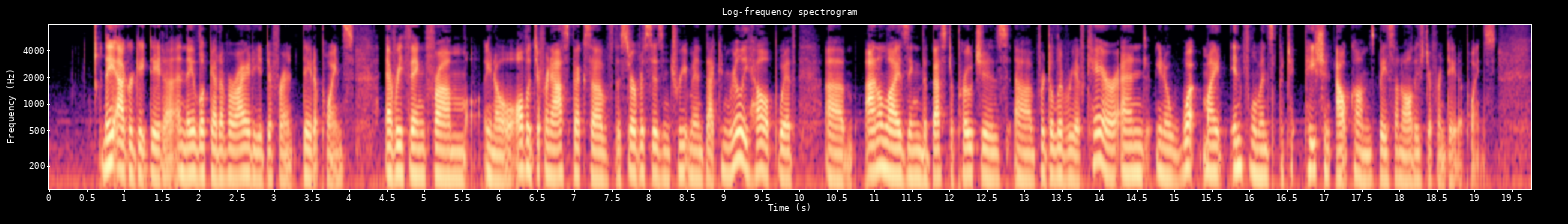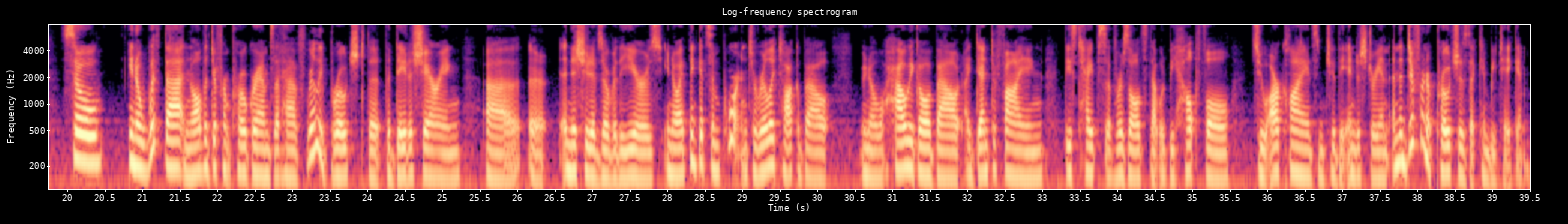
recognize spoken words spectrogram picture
They aggregate data and they look at a variety of different data points everything from you know all the different aspects of the services and treatment that can really help with um, analyzing the best approaches um, for delivery of care and you know what might influence patient outcomes based on all these different data points. So you know with that and all the different programs that have really broached the, the data sharing uh, uh, initiatives over the years you know i think it's important to really talk about you know how we go about identifying these types of results that would be helpful to our clients and to the industry and, and the different approaches that can be taken.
